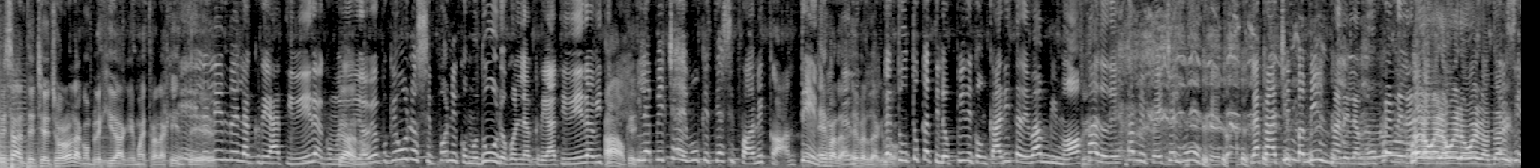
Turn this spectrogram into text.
Interesante, Chechu, ¿no? La complejidad que muestra la Eh, lo gente. lindo es la creatividad, como Claro. digo yo, porque uno se pone como duro con la creatividad, ¿viste? Ah, ok. Y la pecha de buque te hace poner contenta. Es verdad, ¿entendés? es verdad que La lo- tutuca te lo pide con carita de Bambi mojado, déjame pecha el buque. La cachimba misma de la mujer de la... Bueno, bueno, bueno, bueno, hasta ahí. Hace,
